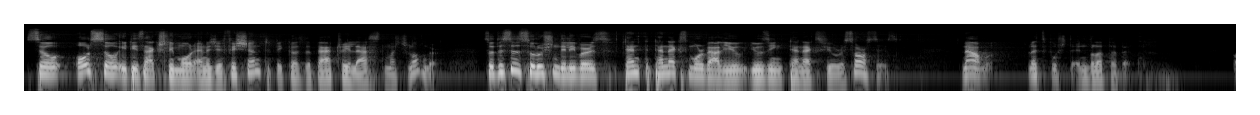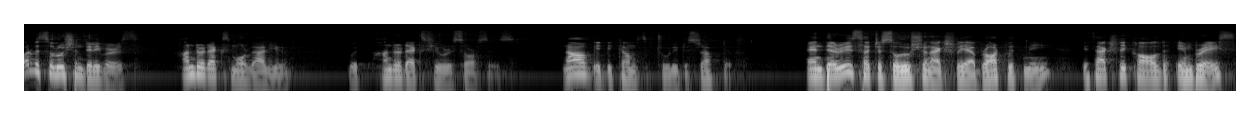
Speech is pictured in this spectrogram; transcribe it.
So also it is actually more energy efficient because the battery lasts much longer. So this is a solution delivers 10, 10x more value using 10x fewer resources. Now, let's push the envelope a bit. What if a solution delivers 100x more value with 100x fewer resources? Now it becomes truly disruptive. And there is such a solution actually I brought with me. It's actually called Embrace.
